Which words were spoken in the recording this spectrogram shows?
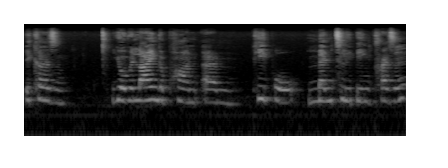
because you're relying upon um, people mentally being present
